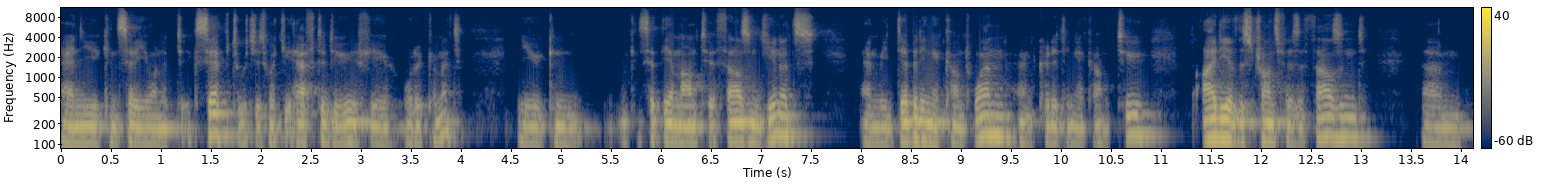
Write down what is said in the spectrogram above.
and you can say you want it to accept, which is what you have to do if you auto commit. You can, you can set the amount to a thousand units and we're debiting account one and crediting account two. The ID of this transfer is a thousand. Um,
